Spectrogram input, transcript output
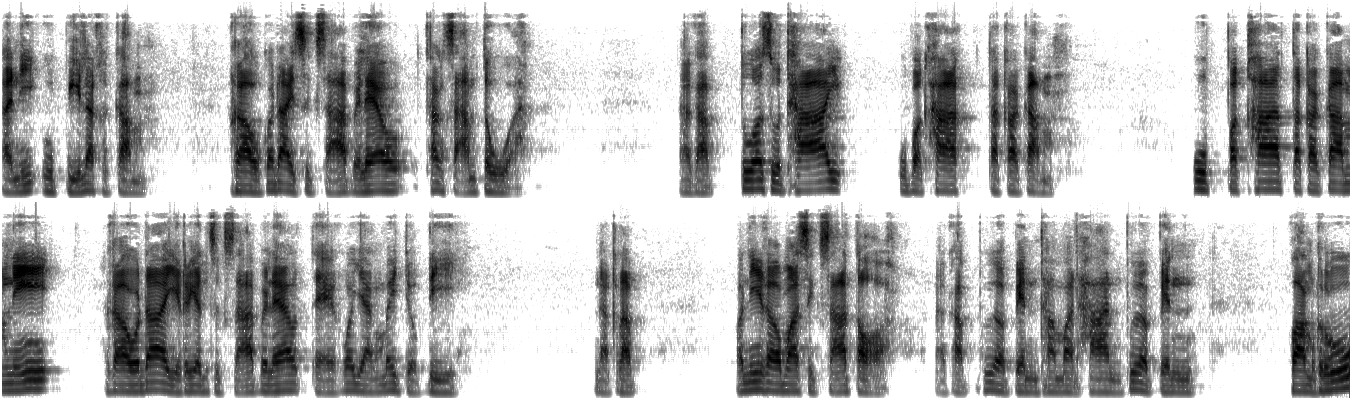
อันนี้อุปีรกกรรม เราก็ได้ศึกษาไปแล้วทั้งสามตัวนะครับตัวสุดท้ายอุปคาตกกรรม อุปคาตกกรรมนี้เราได้เรียนศึกษาไปแล้ว แต่ก็ยังไม่จบดีนะครับ วันนี้เรามาศึกษาต่อนะครับ เพื่อเป็นธรรมทานเพื่อเป็นความรู้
